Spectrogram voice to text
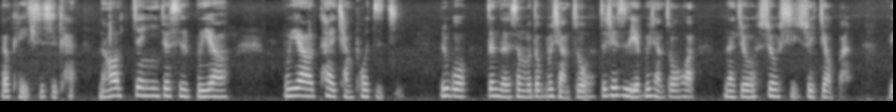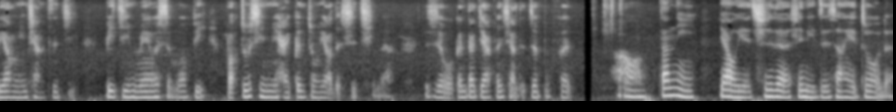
都可以试试看。然后建议就是不要不要太强迫自己，如果真的什么都不想做，这些事也不想做的话，那就休息睡觉吧，不要勉强自己。毕竟没有什么比保住性命还更重要的事情了。这是我跟大家分享的这部分。好，当你药也吃了，心理咨商也做了，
